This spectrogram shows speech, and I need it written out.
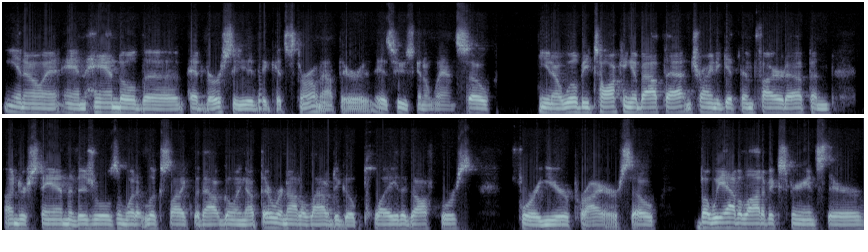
you know, and, and handle the adversity that gets thrown out there is who's going to win. So, you know, we'll be talking about that and trying to get them fired up and understand the visuals and what it looks like without going up there. We're not allowed to go play the golf course for a year prior. So, but we have a lot of experience there.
